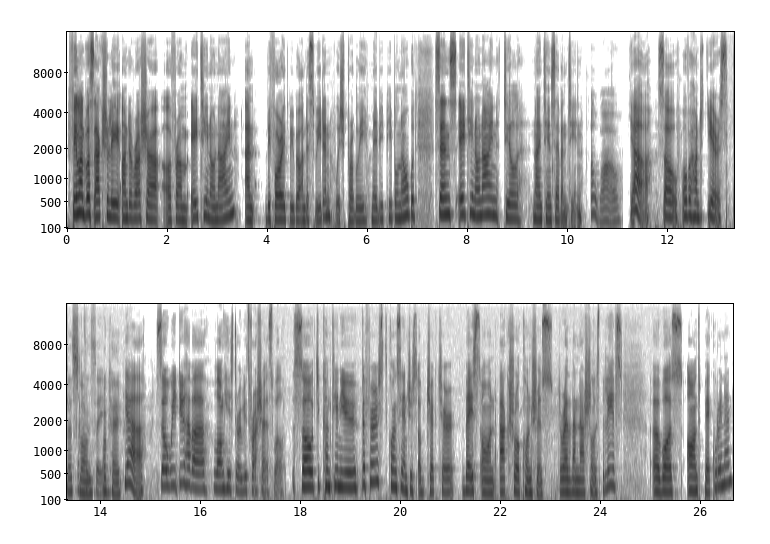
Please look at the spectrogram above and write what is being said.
Finland was actually under Russia uh, from 1809, and before it we were under Sweden, which probably maybe people know. But since 1809 till 1917. Oh wow! Yeah, so over 100 years. That's, That's long. Insane. Okay. Yeah. So we do have a long history with Russia as well. So to continue, the first conscientious objector based on actual conscience rather than nationalist beliefs uh, was Arndt Pekurinen,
